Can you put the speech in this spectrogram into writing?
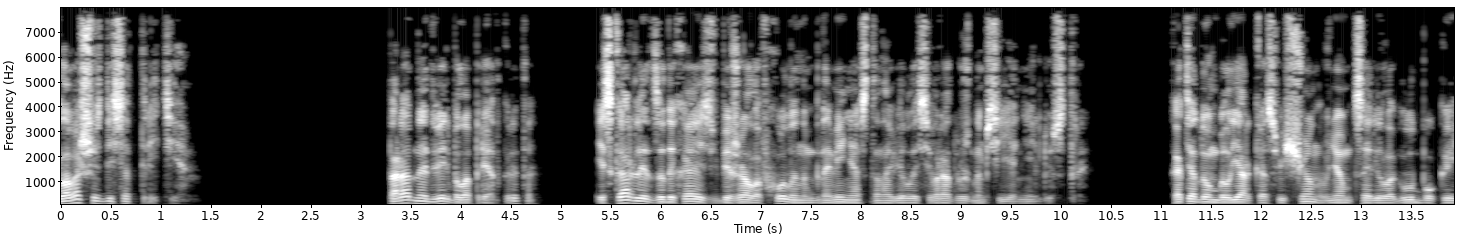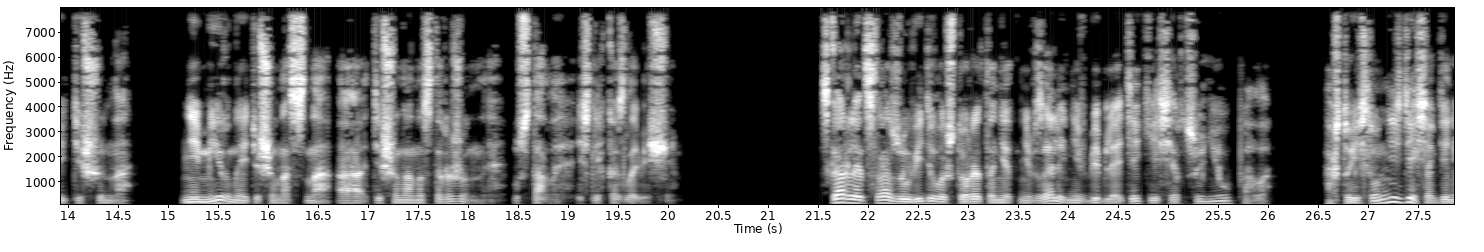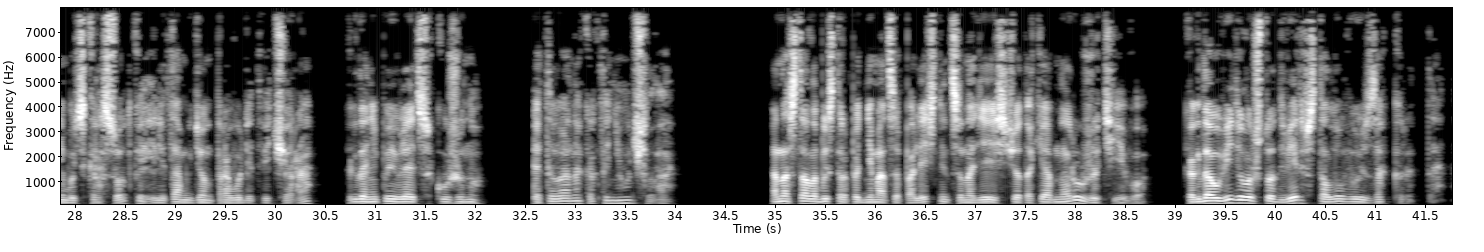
Глава 63. Парадная дверь была приоткрыта, и Скарлетт, задыхаясь, вбежала в холл и на мгновение остановилась в радужном сиянии люстры. Хотя дом был ярко освещен, в нем царила глубокая тишина. Не мирная тишина сна, а тишина настороженная, усталая и слегка зловещая. Скарлетт сразу увидела, что Ретта нет ни в зале, ни в библиотеке, и сердце у нее упало. А что, если он не здесь, а где-нибудь с красоткой, или там, где он проводит вечера, когда не появляется к ужину? Этого она как-то не учла. Она стала быстро подниматься по лестнице, надеясь все-таки обнаружить его, когда увидела, что дверь в столовую закрыта.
